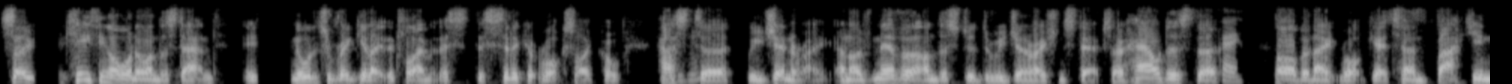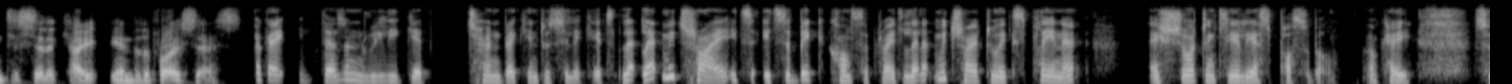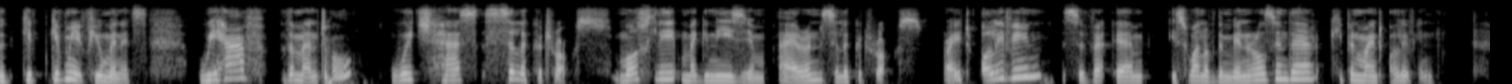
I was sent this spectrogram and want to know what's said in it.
So the key thing i want to understand is in order to regulate the climate this this silicate rock cycle has Mhm. to regenerate and i've never understood the regeneration step so how does the Okay. carbonate rock get turned back into silicate at the end of the process Okay. It doesn't really get turned back into silicate. Let, let me try. It's it's a big concept, right? Let, let me try to explain it as short and clearly as possible. Okay. So give give me a few minutes. We have the mantle, which has silicate rocks, mostly magnesium, iron, silicate rocks, right? Olivine is, a, um, is one of the minerals in there. Keep in mind olivine.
